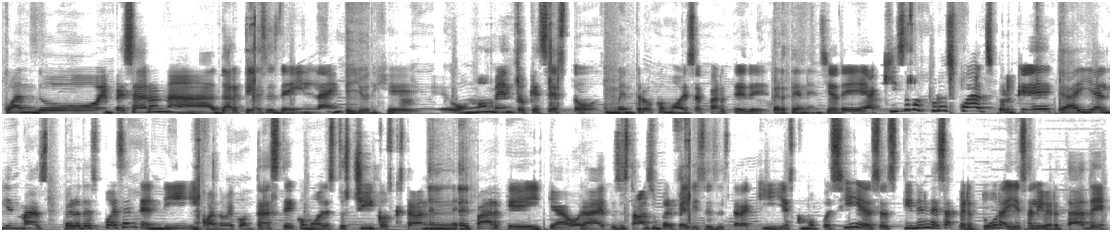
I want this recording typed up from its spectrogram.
Cuando empezaron a dar clases de inline, yo dije, un momento, ¿qué es esto? Me entró como esa parte de pertenencia de aquí somos puros squads, ¿por qué hay alguien más? Pero después entendí y cuando me contaste como de estos chicos que estaban en el parque y que ahora pues estaban súper felices de estar aquí y es como pues sí, esas, tienen esa apertura y esa libertad de,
